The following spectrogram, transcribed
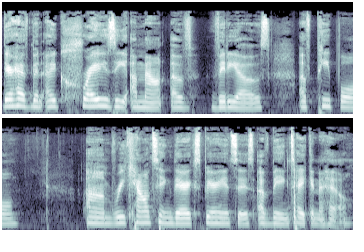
There have been a crazy amount of videos of people um, recounting their experiences of being taken to hell.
